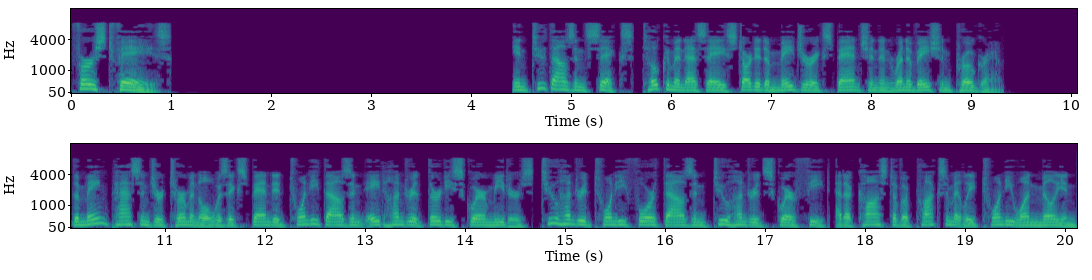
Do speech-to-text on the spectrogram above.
First phase In 2006, Tocumen SA started a major expansion and renovation program. The main passenger terminal was expanded 20,830 square meters, 224,200 square feet at a cost of approximately $21 million.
